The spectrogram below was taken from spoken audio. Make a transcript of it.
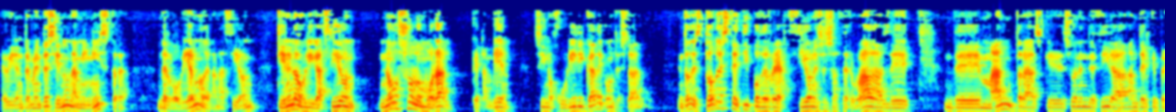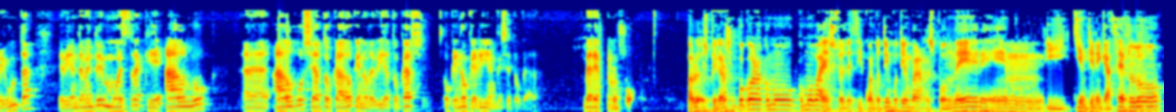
evidentemente, siendo una ministra del gobierno de la nación, tiene la obligación, no solo moral, que también, sino jurídica de contestar. Entonces, todo este tipo de reacciones exacerbadas, de, mantras que suelen decir ante el que pregunta, evidentemente muestra que algo, eh, algo se ha tocado que no debía tocarse o que no querían que se tocara. Veremos. Pablo, explícanos un poco ahora cómo, cómo va esto, es decir, cuánto tiempo tiene para responder em, y quién tiene que hacerlo.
